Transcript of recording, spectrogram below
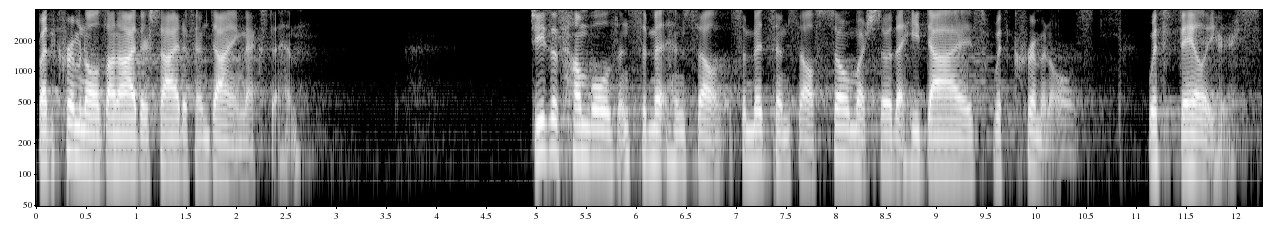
by the criminals on either side of him dying next to him. Jesus humbles and submit himself, submits himself so much so that he dies with criminals, with failures,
